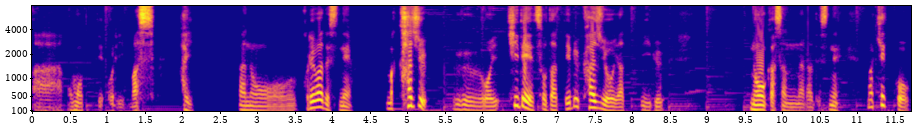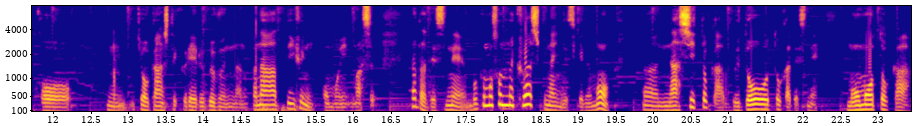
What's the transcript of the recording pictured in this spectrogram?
あ思っております。はい。あのー、これはですね、まあ、果樹を、木で育てる果樹をやっている農家さんならですね、まあ、結構こう、うん、共感してくれる部分なのかなっていうふうに思います。ただですね、僕もそんな詳しくないんですけども、梨とかブドウとかですね、桃とか、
